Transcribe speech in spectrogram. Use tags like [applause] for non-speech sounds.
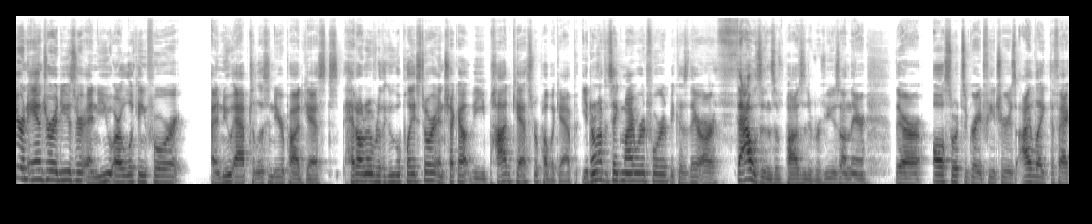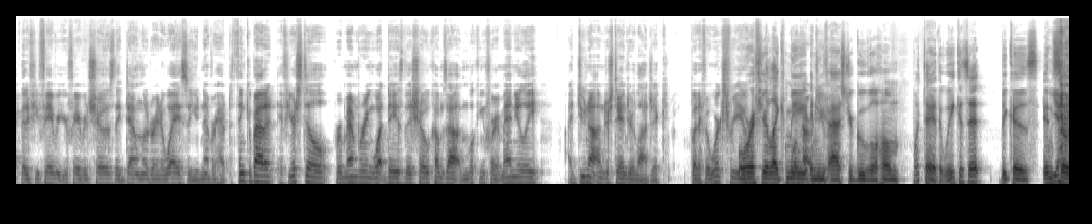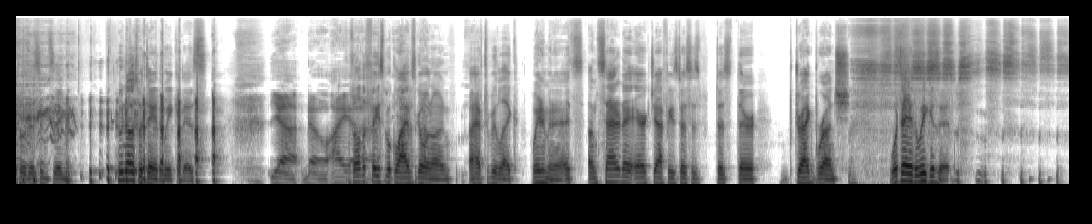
you're an Android user and you are looking for a new app to listen to your podcasts, head on over to the Google Play Store and check out the Podcast Republic app. You don't have to take my word for it because there are thousands of positive reviews on there. There are all sorts of great features. I like the fact that if you favorite your favorite shows, they download right away so you never have to think about it. If you're still remembering what days the show comes out and looking for it manually, I do not understand your logic. But if it works for you, Or if you're like me and you've you. asked your Google Home, what day of the week is it? Because in Yeah. social distancing, [laughs] who knows what day of the week it is? yeah, no, I With all the uh, Facebook yeah, lives going I'm- on, I have to be like, wait a minute, it's on Saturday. Eric Jaffe's does his does their drag brunch. What day of the week is it? [laughs]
